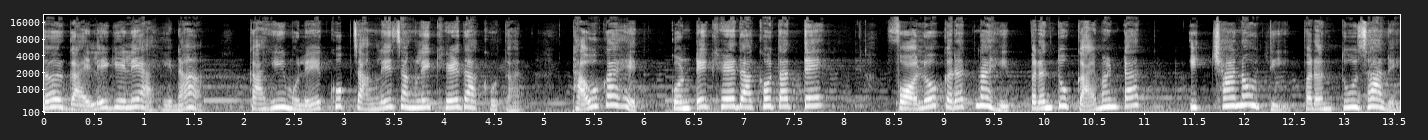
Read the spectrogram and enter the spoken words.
तर गायले गेले आहे ना? काही मुले खूप चांगले चांगले खेळ दाखवतात. ठाऊक आहेत कोणते खेळ दाखवतात ते? फॉलो करत नाहीत परंतु काय म्हणतात? इच्छा नव्हती परंतु झाले.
